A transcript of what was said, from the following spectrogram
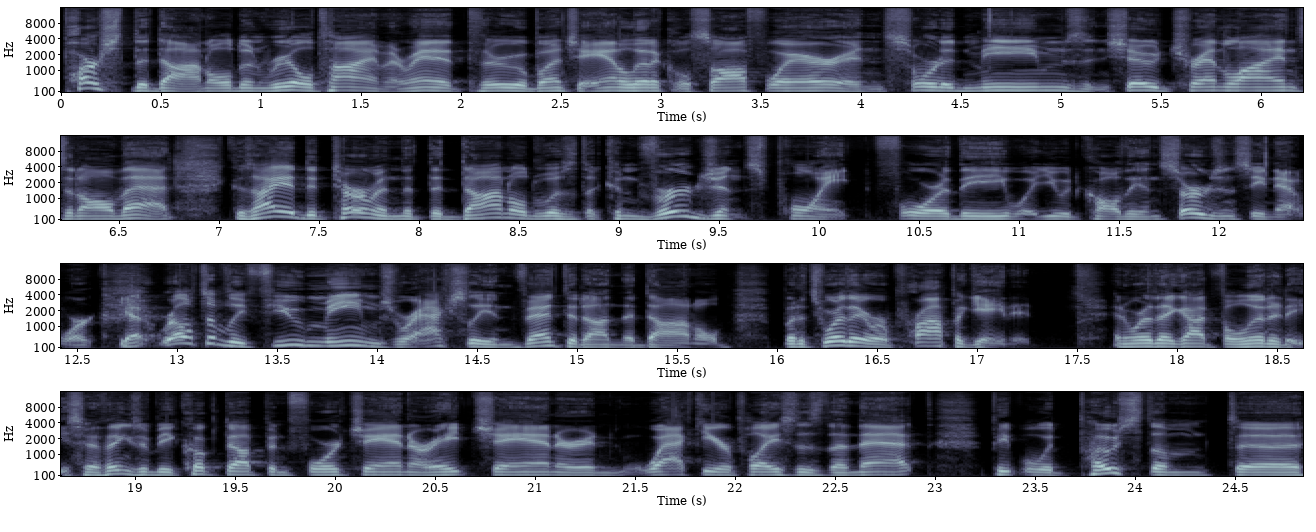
parsed the Donald in real time and ran it through a bunch of analytical software and sorted memes and showed trend lines and all that because I had determined that the Donald was the convergence point for the what you would call the insurgency network. Yep. Relatively few memes were actually invented on the Donald, but it's where they were propagated and where they got validity. So things would be cooked up in 4chan or 8chan or in wackier places than that. People would post them to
